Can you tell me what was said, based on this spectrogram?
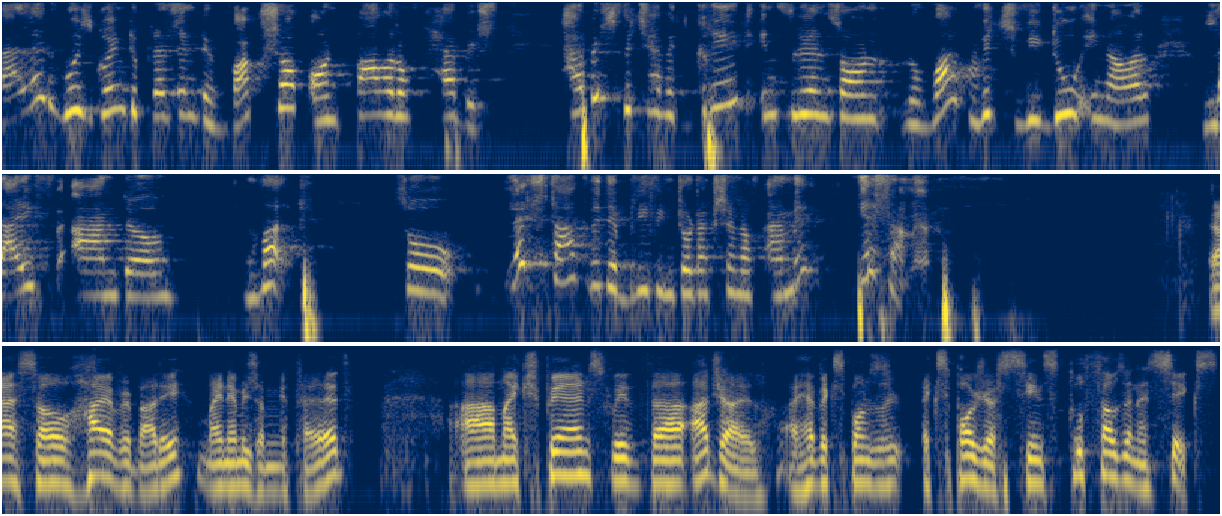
Peled, who is going to present a workshop on power of habits. Habits which have a great influence on the work which we do in our life and uh, work. So let's start with a brief introduction of Amir. Yes, Amir. Yeah, so hi everybody. My name is Amir Peled. Uh, my experience with uh, Agile, I have exposure, exposure since 2006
